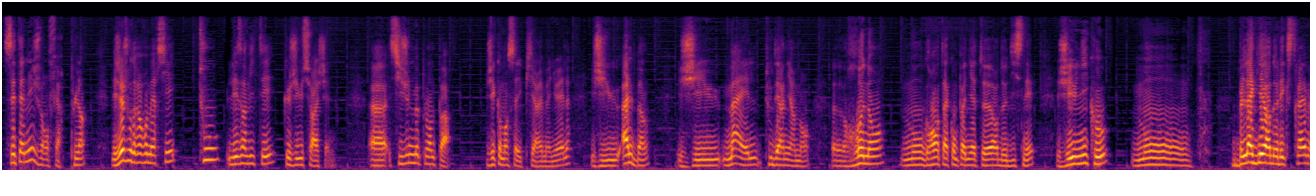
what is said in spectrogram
Cette année, je vais en faire plein. Déjà, je voudrais remercier tous les invités que j'ai eu sur la chaîne. Euh, si je ne me plante pas, j'ai commencé avec Pierre-Emmanuel, j'ai eu Albin, j'ai eu Maël tout dernièrement, euh, Renan, mon grand accompagnateur de Disney, j'ai eu Nico, mon blagueur de l'extrême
